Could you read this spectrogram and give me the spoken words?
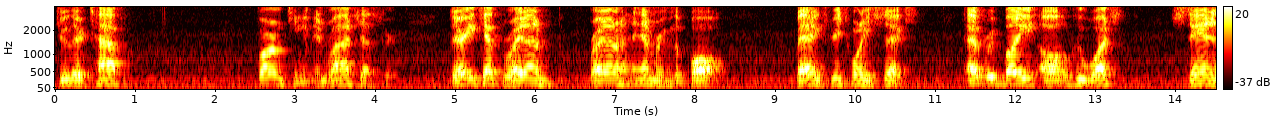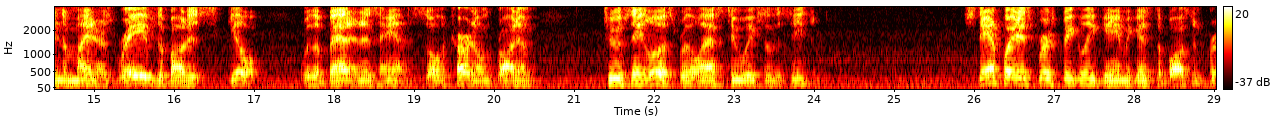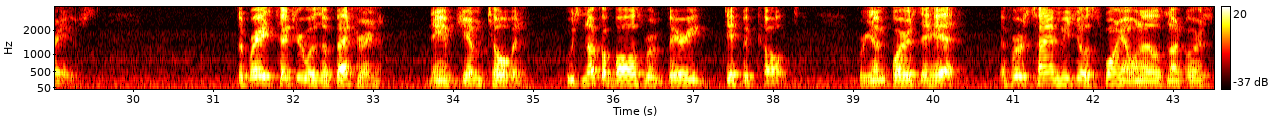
to their top farm team in Rochester. There he kept right on right on hammering the ball, batting 326. Everybody uh, who watched Stan in the minors raves about his skill with a bat in his hand. So the Cardinals brought him to St. Louis for the last two weeks of the season. Stan played his first big league game against the Boston Braves. The Braves pitcher was a veteran named Jim Tobin, whose knuckleballs were very difficult for young players to hit. The first time Musial swung at one of those knucklers,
